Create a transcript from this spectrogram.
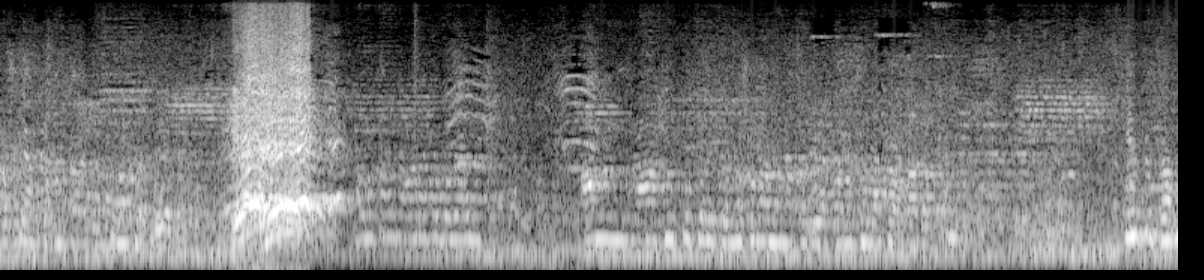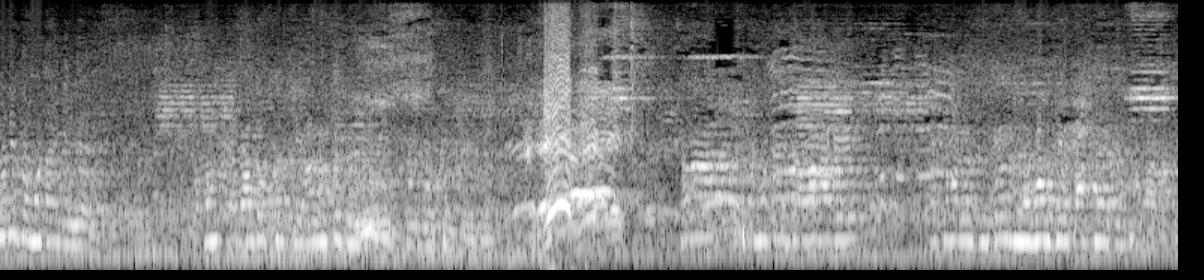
বসে যান, তখন তারা জনগণকে ভুলে জনসভা মনে করি জনসভাকে আবাদত কিন্তু যখনই ক্ষমতায় গেলেন, তখন আবাদতটা জিয়ালতে পরিবর্তন হয়ে যায় তারা ক্ষমতায় যাওয়ার আগে একেবারে দিয়ে বাসায় কিন্তু আসছে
